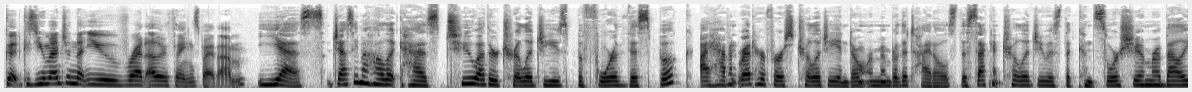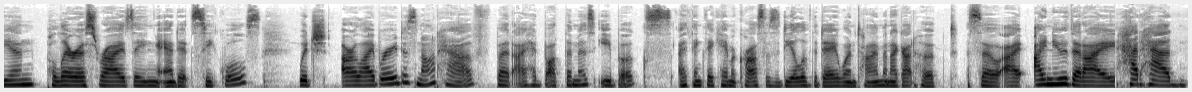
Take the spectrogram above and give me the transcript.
good because you mentioned that you've read other things by them. Yes. Jessie Mihalik has two other trilogies before this book. I haven't read her first trilogy and don't remember the titles. The second trilogy was The Consortium Rebellion, Polaris Rising, and its sequels. Which our library does not have, but I had bought them as ebooks. I think they came across as a deal of the day one time and I got hooked. So I, I knew that I had had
